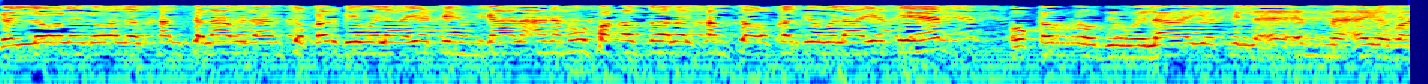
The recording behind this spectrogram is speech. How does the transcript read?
قالوا له دول الخمسة لابد أن تقر بولايتهم. قال أنا مو فقط دول الخمسة أقر بولايتهم أقر بولاية الأئمة أيضا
